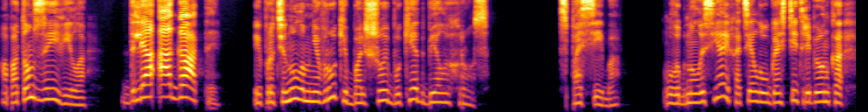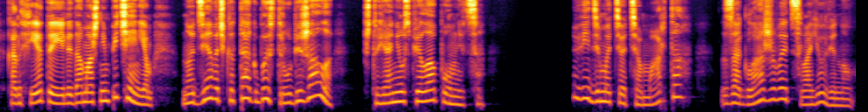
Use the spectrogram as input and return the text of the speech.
а потом заявила «Для Агаты» и протянула мне в руки большой букет белых роз. «Спасибо», — улыбнулась я и хотела угостить ребенка конфетой или домашним печеньем, но девочка так быстро убежала, что я не успела опомниться. Видимо, тетя Марта заглаживает свою вину.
